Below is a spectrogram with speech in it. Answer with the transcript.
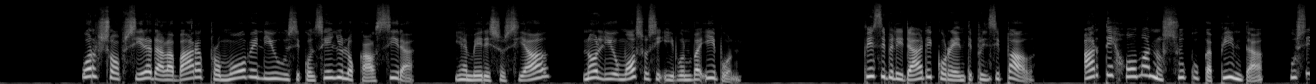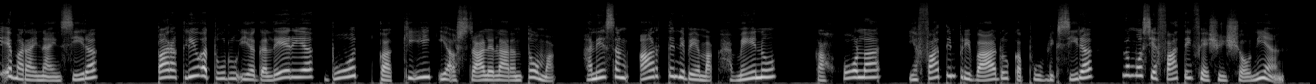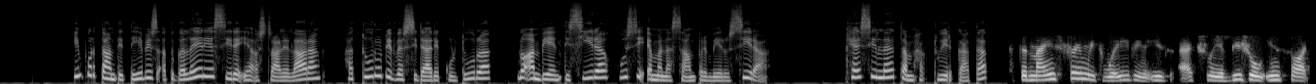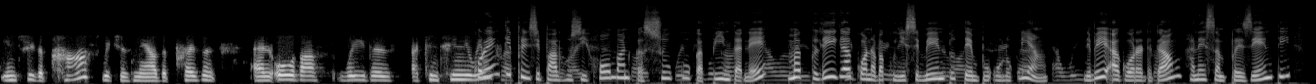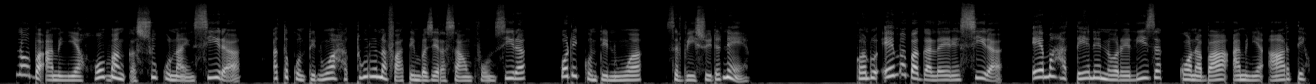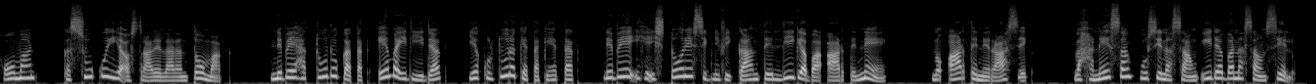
Workshop sira dala barak promove liu husi konselho lokal sira, ia media sosial, no liu mos husi ibun ba ibun. Visibilidade corrente principal. Arte homa no suku kapinta husi emarai naing sira para kliu haturu ia galeria buot ka kiik ia Australia laran tomak. Hanesang arte nebe mak hameno, ka hola, ia fatin privado ka publik sira, no mos ia fatin fashion show nian. Importante tebes atu galeria sira ia Australia larang, haturu diversidade kultura no ambiente sira husi emanasan primeiro sira. Casey Letam haktuir katak, The mainstream with weaving is actually a visual insight into the past, which is now the present, and all of us weavers are continuing... Korente principal husi homan ka suku ka pinta ne, magliga kona ba conhecimento tempo uluk niang. Nebe agora dadang hanesan presente, no ba amin ya homan ka suku na insira, ato continua haturu na fatin bazera sang fon sira, o di continua serviço ida ne. Quando ema ba galere sira, ema hatene no realiza kona ba amin ya arte homan ka suku ia Australia laran tomak. Nebe haturu katak ema ididak, ia kultura ketak-ketak, nebe ihe historia significante liga ba arte ne, no arte ne rasik, la hanesang husi na sang ida ba na.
